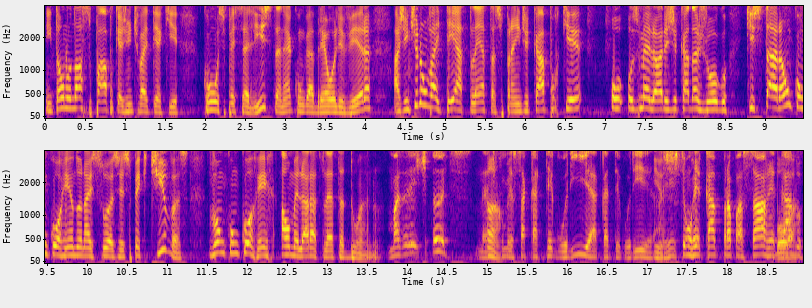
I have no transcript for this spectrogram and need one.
Então, no nosso papo que a gente vai ter aqui com o especialista, né, com o Gabriel Oliveira, a gente não vai ter atletas pra indicar porque o- os melhores de cada jogo que estarão concorrendo nas suas respectivas vão concorrer ao melhor atleta do ano. Mas a gente, antes né, Ah. de começar categoria a categoria, a Isso. gente tem um recado pra passar, um recado Boa.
